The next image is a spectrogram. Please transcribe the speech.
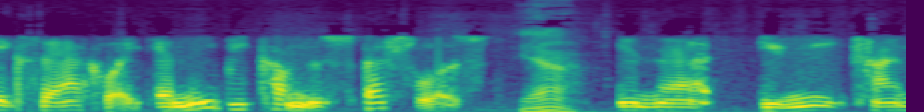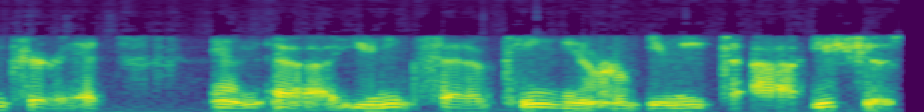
Exactly. And they become the specialist Yeah. in that unique time period and uh, unique set of pain or unique uh, issues.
